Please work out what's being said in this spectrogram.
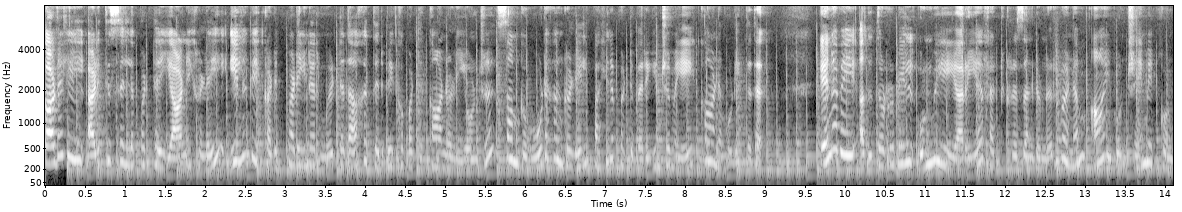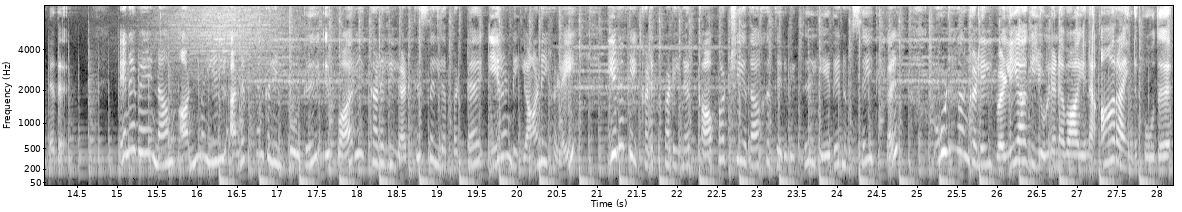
கடலில் அடித்து செல்லப்பட்ட யானைகளை இலங்கை கடற்படையினர் மீட்டதாக தெரிவிக்கப்பட்ட காணொளி ஒன்று சமூக ஊடகங்களில் பகிரப்பட்டு வருகின்றமையை காண முடிந்தது. எனவே அது தொடர்பில் உண்மையை அறிய ஃபேக்ட் நிறுவனம் ஆய்வொன்றை மேற்கொண்டது. எனவே நாம் அண்மையில் அனர்த்தங்களின் போது இவ்வாறு கடலில் அடித்து செல்லப்பட்ட இரண்டு யானைகளை இலங்கை கடற்படையினர் காப்பாற்றியதாக தெரிவித்து ஏதேனும் செய்திகள் ஊடகங்களில் வெளியாகியுள்ளனவா என ஆராய்ந்த போது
